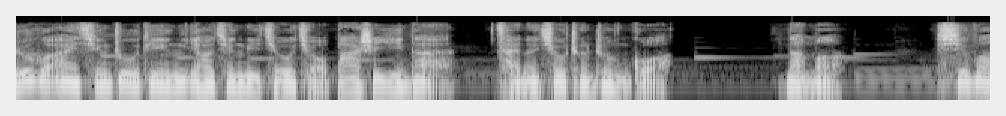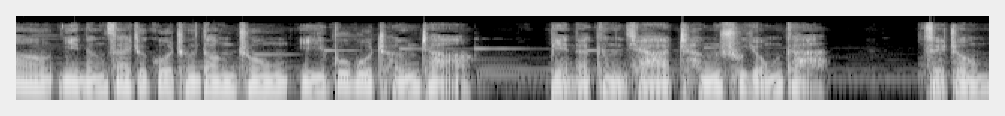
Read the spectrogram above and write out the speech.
如果爱情注定要经历九九八十一难，才能修成正果，那么，希望你能在这过程当中一步步成长，变得更加成熟勇敢，最终，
